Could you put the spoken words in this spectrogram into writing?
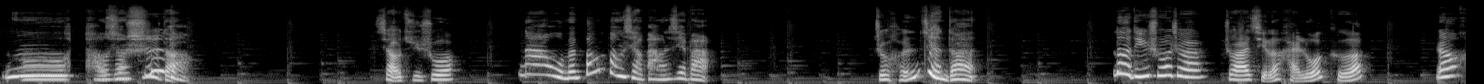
嗯，好像是的。”小趣说。我们帮帮小螃蟹吧。这很简单。乐乐迪说着，抓起了海螺壳，然后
